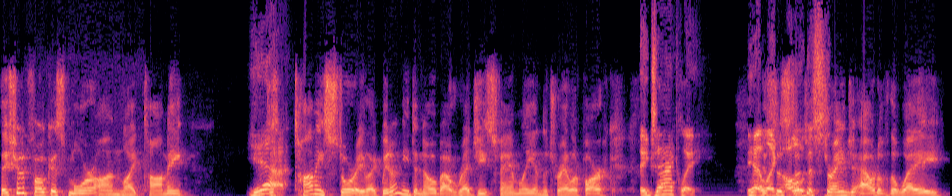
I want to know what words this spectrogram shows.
they should have focused more on like Tommy. Yeah, Just Tommy's story. Like we don't need to know about Reggie's family in the trailer park. exactly. Yeah, It's like just oh, such a strange, out of the way,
